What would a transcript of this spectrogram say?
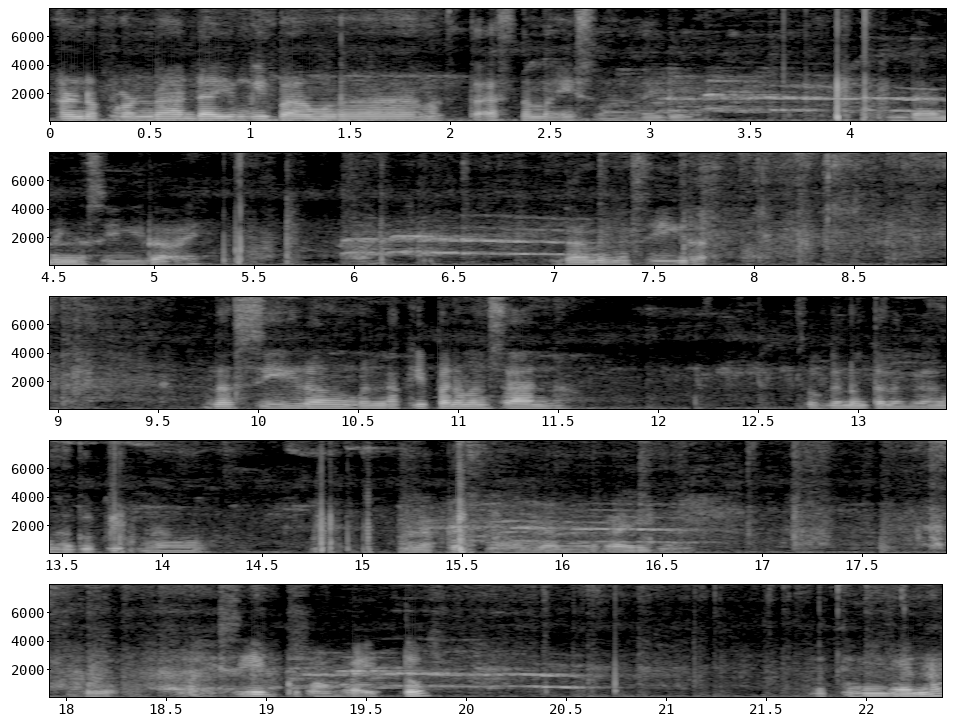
Or napurnada yung ibang mga mataas na mais mga ka-idol. Ang daming nasira eh. Ang daming nasira. Nasirang malaki pa naman sana. So ganun talaga ang hagupit ng malakas na ulan mga ka-idol. So, naisave ko pa ba ito? Natumba na.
